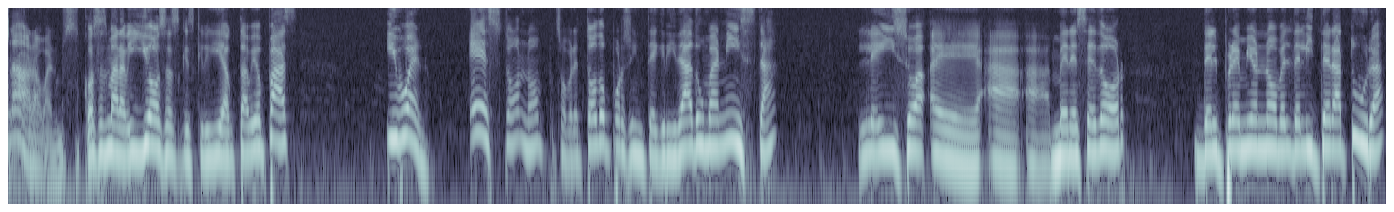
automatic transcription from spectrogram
no, no, bueno, pues, cosas maravillosas que escribía Octavio Paz. Y bueno, esto, ¿no? Sobre todo por su integridad humanista, le hizo eh, a, merecedor del Premio Nobel de Literatura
